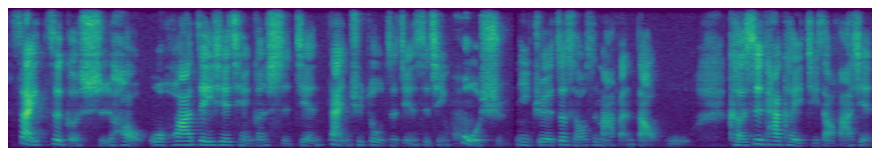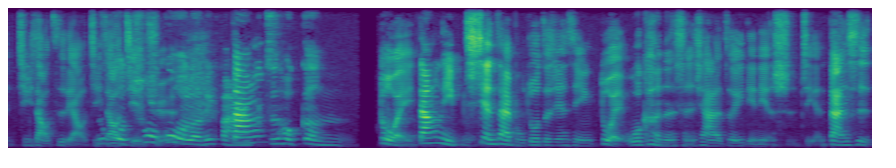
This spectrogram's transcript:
在这个时候，我花这些钱跟时间带你去做这件事情，或许你觉得这时候是麻烦到我，可是他可以及早发现、及早治疗、及早解决。错过了，你反而当之后更对。当你现在不做这件事情，对我可能省下了这一点点时间，但是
